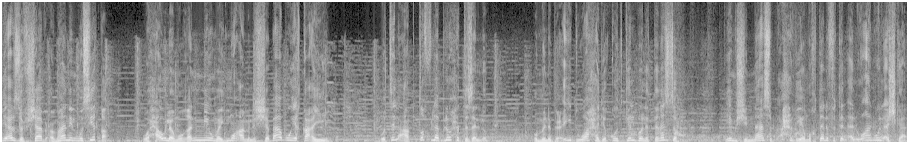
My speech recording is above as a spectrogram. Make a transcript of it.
يعزف شاب عماني الموسيقى. وحوله مغني ومجموعة من الشباب وإيقاعيين وتلعب طفلة بلوحة تزلج. ومن بعيد واحد يقود كلبه للتنزه. يمشي الناس بأحذية مختلفة الألوان والأشكال.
